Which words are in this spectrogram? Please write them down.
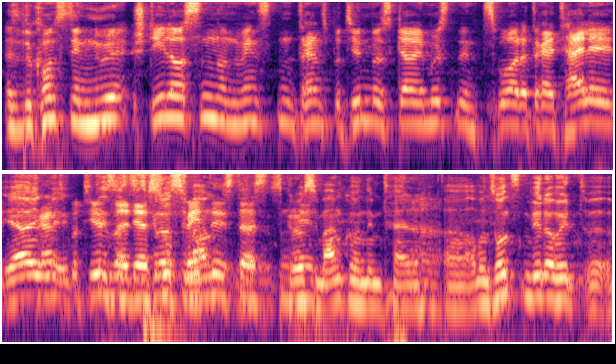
Also du kannst den nur stehen lassen und wenn du ihn transportieren musst, glaube ich, musst du ihn in zwei oder drei Teile ja, transportieren, das weil der das so fett Manko- ist, dass das du große Manko an dem Teil. Äh, Aber ansonsten wird er halt äh,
